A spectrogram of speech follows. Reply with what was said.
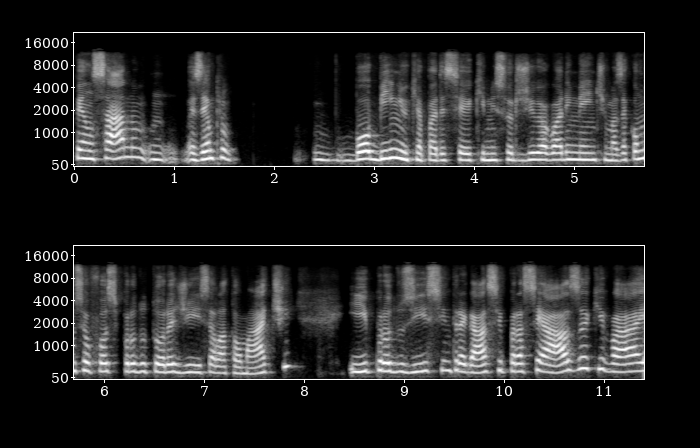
pensar no um exemplo bobinho que apareceu, que me surgiu agora em mente, mas é como se eu fosse produtora de, sei lá, tomate e produzisse, entregasse para a Ceasa, que vai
